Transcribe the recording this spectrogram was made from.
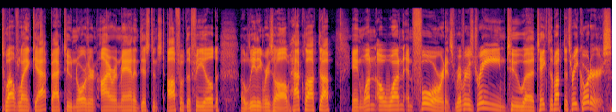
12 length gap back to Northern Iron Man and distanced off of the field. A leading resolve. Hack locked up in 101 and 4. And it's Rivers Dream to uh, take them up to three quarters.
